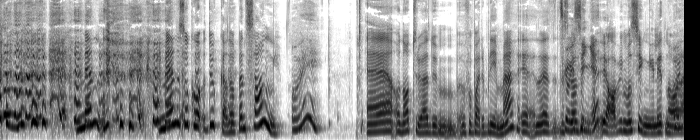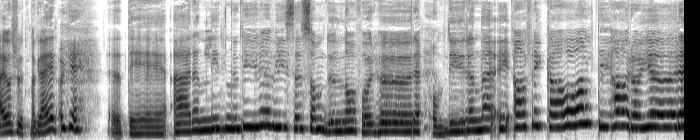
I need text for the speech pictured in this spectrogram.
men, men så dukka det opp en sang. Oi! Eh, og nå tror jeg du får bare bli med. Skal, Skal vi synge? Ja, vi må synge litt nå. Det er jo slutten og greier. Ok. Eh, Det er en liten dyrevise som du nå får høre om dyrene i Afrika og alt de har å gjøre.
